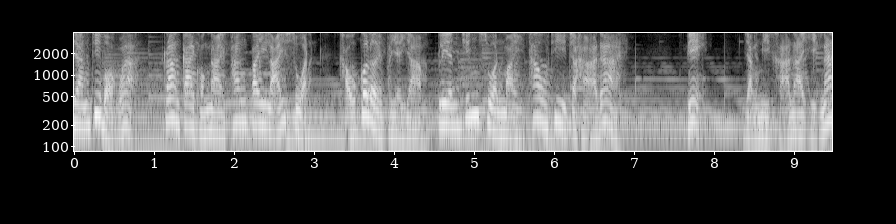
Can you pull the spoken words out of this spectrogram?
อย่างที่บอกว่าร่างกายของนายพังไปหลายส่วน เขาก็เลยพยายามเปลี่ยนชิ้นส่วนใหม่เท่าที่จะหาได้ นี่ ยังมีขานายอีกนะ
